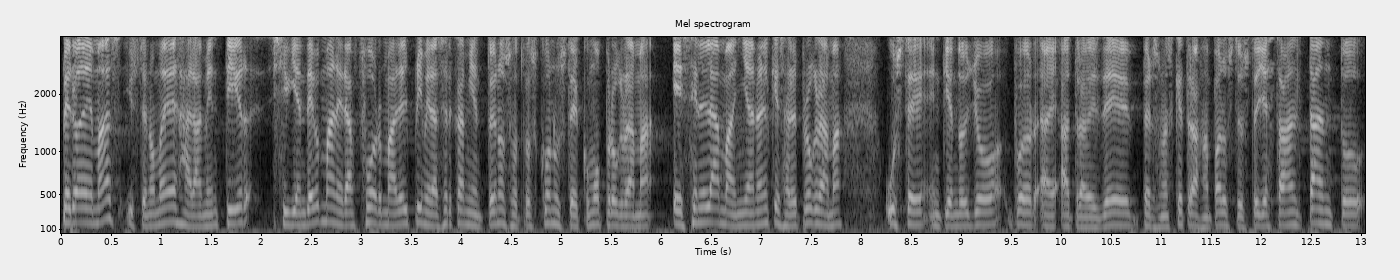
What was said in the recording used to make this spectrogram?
Pero además, y usted no me dejará mentir, si bien de manera formal el primer acercamiento de nosotros con usted como programa es en la mañana en el que sale el programa, usted, entiendo yo, por, a, través de personas que trabajan para usted, usted ya estaba al tanto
